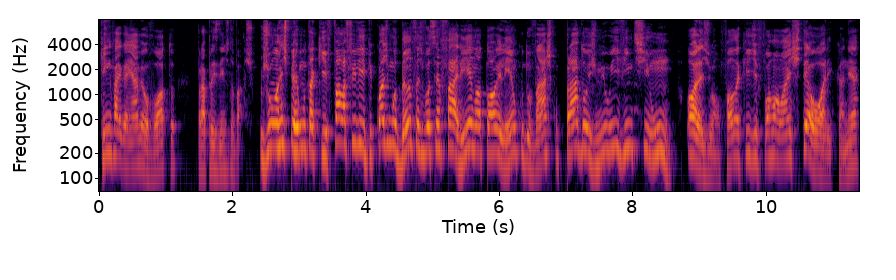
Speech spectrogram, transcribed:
quem vai ganhar meu voto para presidente do Vasco. O João Reis pergunta aqui: Fala Felipe, quais mudanças você faria no atual elenco do Vasco para 2021? Olha, João, falando aqui de forma mais teórica, né?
